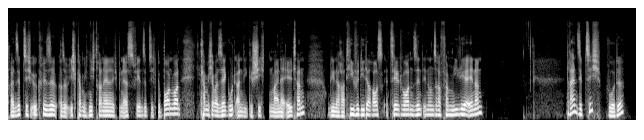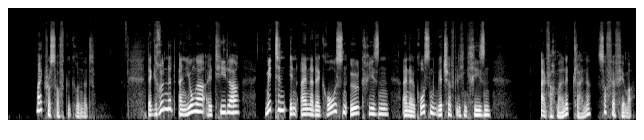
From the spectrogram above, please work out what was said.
73 Ölkrise, also ich kann mich nicht dran erinnern, ich bin erst 74 geboren worden. Ich kann mich aber sehr gut an die Geschichten meiner Eltern und die Narrative, die daraus erzählt worden sind in unserer Familie erinnern. 73 wurde Microsoft gegründet. Da gründet ein junger ITler mitten in einer der großen Ölkrisen, einer der großen wirtschaftlichen Krisen einfach mal eine kleine Softwarefirma.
